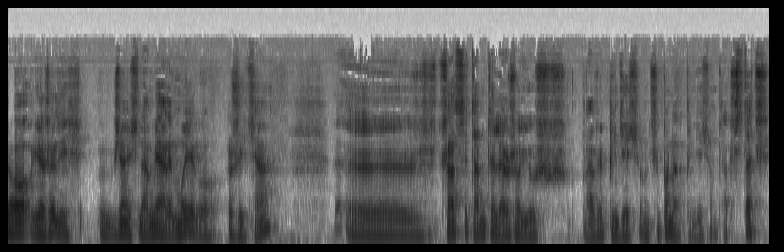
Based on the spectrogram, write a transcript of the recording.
to jeżeli wziąć na miarę mojego życia, yy, czasy tamte leżą już prawie 50 czy ponad 50 lat wstecz.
